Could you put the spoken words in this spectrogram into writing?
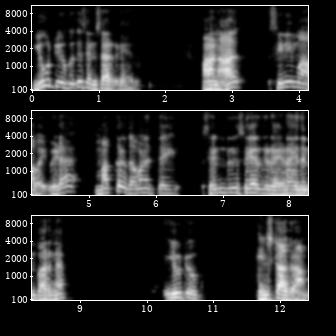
யூடியூபுக்கு சென்சார் கிடையாது. ஆனால் சினிமாவை விட மக்கள் கவனத்தை சென்று சேர்கிற இடம் எதுன்னு பாருங்க. யூடியூப் இன்ஸ்டாகிராம்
